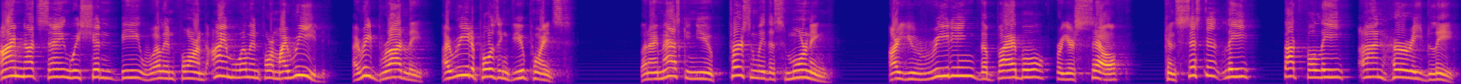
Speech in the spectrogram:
I'm not saying we shouldn't be well informed. I am well informed. I read. I read broadly. I read opposing viewpoints. But I'm asking you personally this morning are you reading the Bible for yourself consistently thoughtfully, unhurriedly?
